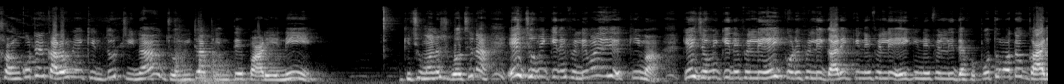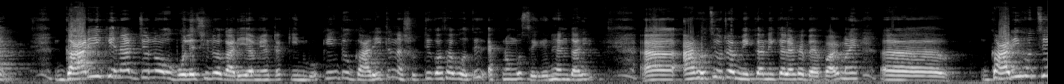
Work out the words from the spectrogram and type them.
সংকটের কারণে কিন্তু টিনা জমিটা কিনতে পারেনি। কিছু মানুষ বলছে না, এই জমি কিনে ফেললি। মানে এই কিমা, এই জমি কিনে ফেললি, এই করে ফেললি, গাড়ি কিনে ফেললি, এই কিনে ফেললি। দেখো, প্রথমত গাড়ি। গাড়ি কেনার জন্য ও বলেছিল, গাড়ি আমি একটা কিনবো। কিন্তু গাড়িটা না, সত্যি কথা বলতে এক নম্বর সেকেন্ড হ্যান্ড গাড়ি। আর হচ্ছে ওটা মেকানিক্যাল একটা ব্যাপার। মানে গাড়ি হচ্ছে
